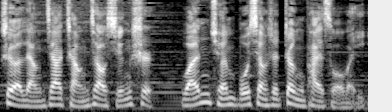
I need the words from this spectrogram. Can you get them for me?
这两家掌教行事完全不像是正派所为。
